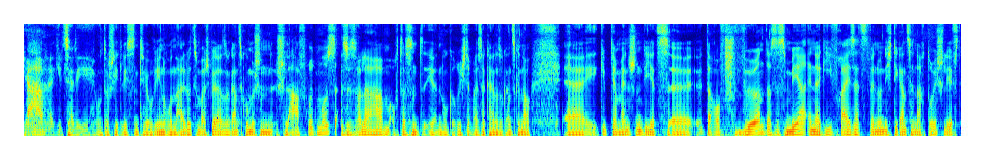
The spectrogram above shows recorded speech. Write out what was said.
Ja, da gibt's ja die unterschiedlichsten Theorien. Ronaldo zum Beispiel hat so einen ganz komischen Schlafrhythmus. Also soll er haben. Auch das sind ja nur Gerüchte, weiß ja keiner so ganz genau. Äh, gibt ja Menschen, die jetzt äh, darauf schwören, dass es mehr Energie freisetzt, wenn du nicht die ganze Nacht durchschläfst,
